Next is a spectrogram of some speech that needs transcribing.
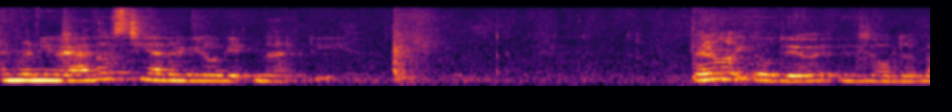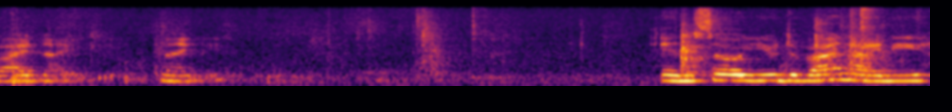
And when you add those together, you'll get 90. Then what you'll do is you'll divide 90. 90. And so you divide 90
